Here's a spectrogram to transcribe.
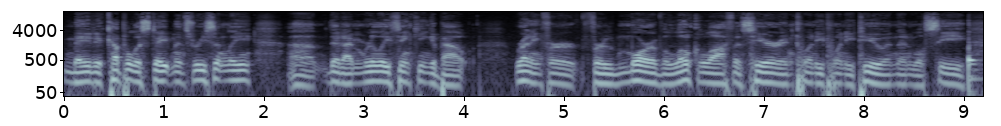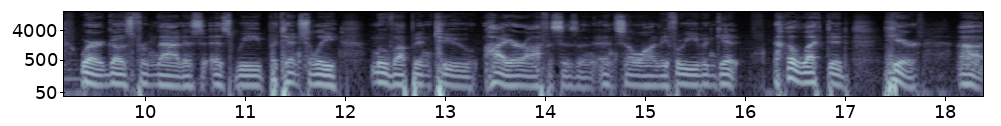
made a couple of statements recently uh, that I'm really thinking about running for for more of a local office here in 2022, and then we'll see where it goes from that as as we potentially move up into higher offices and, and so on if we even get elected here. Uh,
